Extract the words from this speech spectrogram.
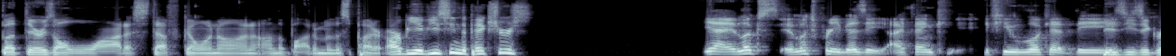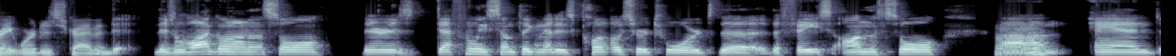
but there's a lot of stuff going on on the bottom of this putter. RB, have you seen the pictures? Yeah, it looks it looks pretty busy. I think if you look at the busy is a great word to describe it. Th- there's a lot going on in the sole. There is definitely something that is closer towards the the face on the sole, uh-huh. um, and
